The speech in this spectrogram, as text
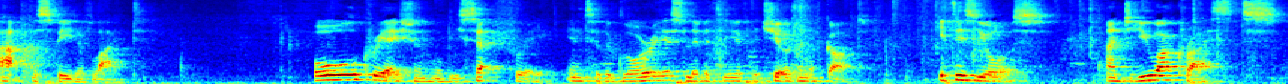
at the speed of light. All creation will be set free into the glorious liberty of the children of God. It is yours, and you are Christ's,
